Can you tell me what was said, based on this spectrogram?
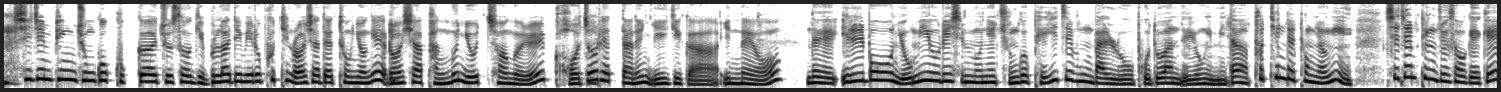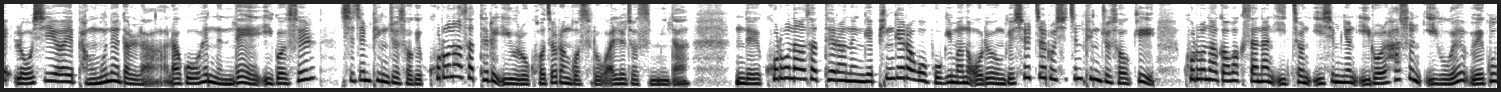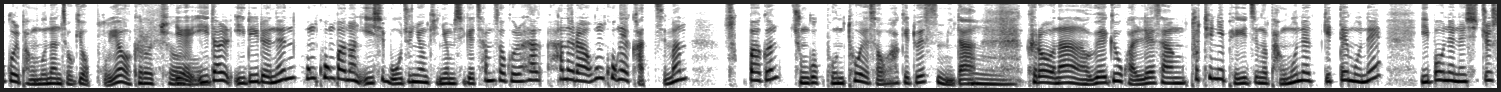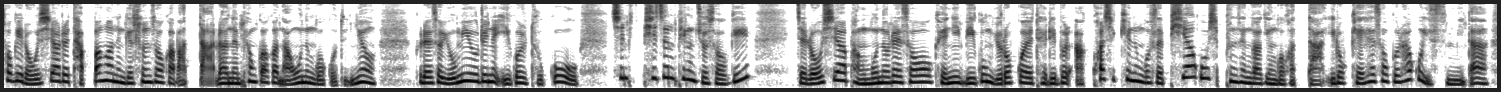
시진핑 중국 국가주석이 블라디미르 푸틴 러시아 대통령의 러시아 방문 요청을 거절했다는 얘기가 있네요. 네, 일본 요미우리 신문이 중국 베이지 분발로 보도한 내용입니다. 푸틴 대통령이 시진핑 주석에게 러시아에 방문해달라라고 했는데 이것을 시진핑 주석이 코로나 사태를 이유로 거절한 것으로 알려졌습니다. 근데 코로나 사태라는 게 핑계라고 보기만 어려운 게 실제로 시진핑 주석이 코로나가 확산한 2020년 1월 하순 이후에 외국을 방문한 적이 없고요. 그렇죠. 예, 이달 1일에는 홍콩 반환 25주년 기념식에 참석을 하느라 홍콩에 갔지만 숙박은 중국 본토에서 하기도 했습니다. 음. 그러나 외교 관례상 푸틴이 베이징을 방문했기 때문에 이번에는 시 주석이 러시아를 답방하는 게 순서가 맞다라는 평가가 나오는 거거든요. 그래서 요미우리는 이걸 두고 시, 시진핑 주석이 이제 러시아 방문을 해서 괜히 미국 유럽과의 대립을 악화시키는 것을 피하고 싶은 생각인 것 같다. 이렇게 해석을 하고 있습니다.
